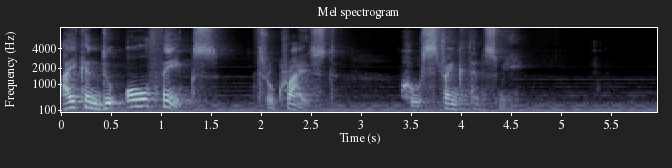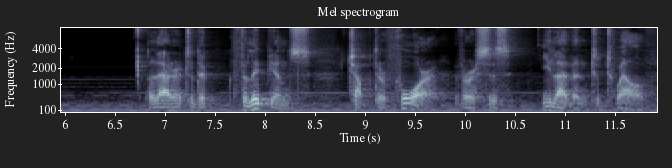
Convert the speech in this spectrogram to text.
I can do all things through Christ who strengthens me. Letter to the Philippians chapter 4 verses 11 to 12.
